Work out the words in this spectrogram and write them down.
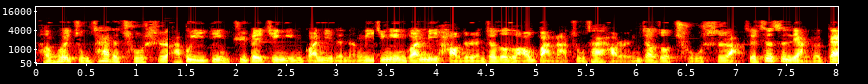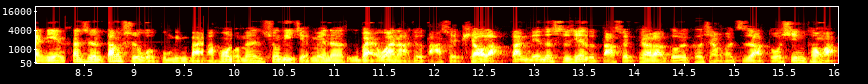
很会煮菜的厨师他不一定具备经营管理的能力。经营管理好的人叫做老板啊，煮菜好的人叫做厨师啊，所以这是两个概念。但是当时我不明白，然后我们兄弟姐妹呢五百万啊就打水漂了，半年的时间就打水漂了，各位可想而知啊，多心痛啊！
